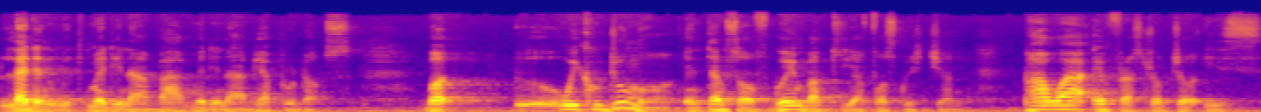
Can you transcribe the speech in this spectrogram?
laden with made in Aba, made in Abia products. But uh, we could do more in terms of going back to your first question. Power infrastructure is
